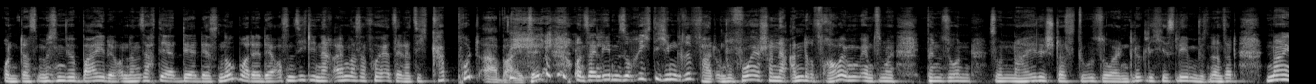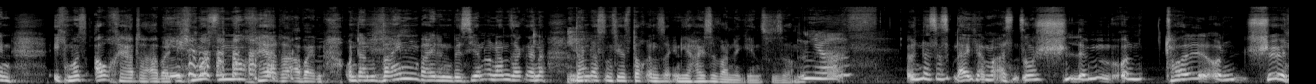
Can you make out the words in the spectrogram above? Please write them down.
Und das müssen wir beide. Und dann sagt der, der, der Snowboarder, der offensichtlich nach allem, was er vorher erzählt hat, sich kaputt arbeitet und sein Leben so richtig im Griff hat. Und wo vorher schon eine andere Frau im, im Zimmer, ich bin so, so neidisch, dass du so ein glückliches Leben bist. Und dann sagt, nein, ich muss auch härter arbeiten. Ich muss noch härter arbeiten. Und dann weinen beide ein bisschen und dann sagt einer, dann lass uns jetzt doch in, in die heiße Wanne gehen zusammen. Ja. Und das ist gleichermaßen so schlimm und toll und schön.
